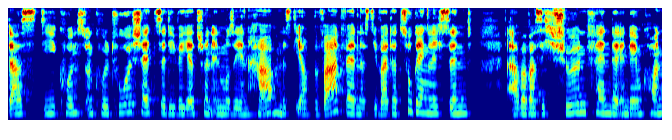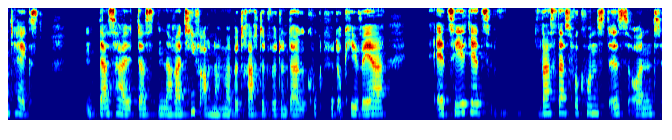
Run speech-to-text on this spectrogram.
dass die Kunst- und Kulturschätze, die wir jetzt schon in Museen haben, dass die auch bewahrt werden, dass die weiter zugänglich sind. Aber was ich schön fände in dem Kontext, dass halt das Narrativ auch nochmal betrachtet wird und da geguckt wird, okay, wer erzählt jetzt, was das für Kunst ist und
